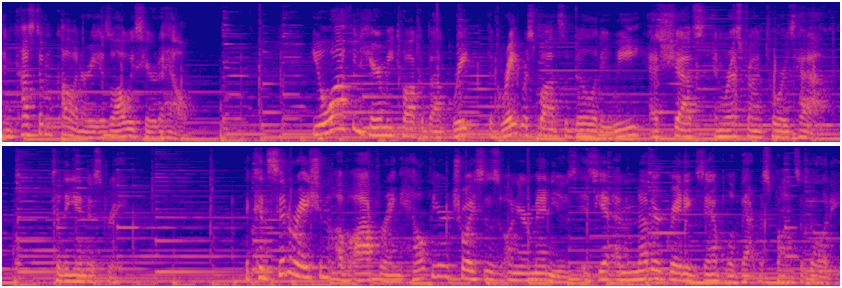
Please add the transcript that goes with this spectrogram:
and Custom Culinary is always here to help. You'll often hear me talk about great, the great responsibility we as chefs and restaurateurs have to the industry. The consideration of offering healthier choices on your menus is yet another great example of that responsibility.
